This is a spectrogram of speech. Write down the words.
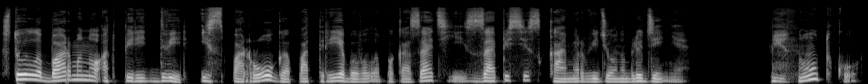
стоило бармену отпереть дверь и с порога потребовала показать ей записи с камер видеонаблюдения. Минутку,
